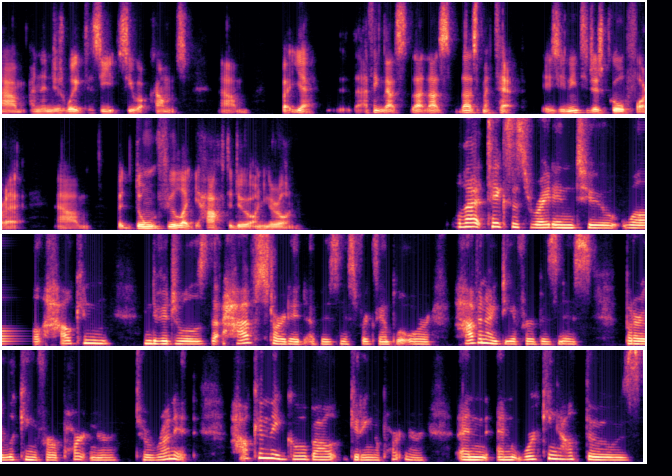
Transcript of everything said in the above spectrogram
um, and then just wait to see see what comes. Um, but yeah, I think that's that, that's that's my tip. Is you need to just go for it, um, but don't feel like you have to do it on your own. Well, that takes us right into well, how can individuals that have started a business, for example, or have an idea for a business but are looking for a partner to run it, how can they go about getting a partner and and working out those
